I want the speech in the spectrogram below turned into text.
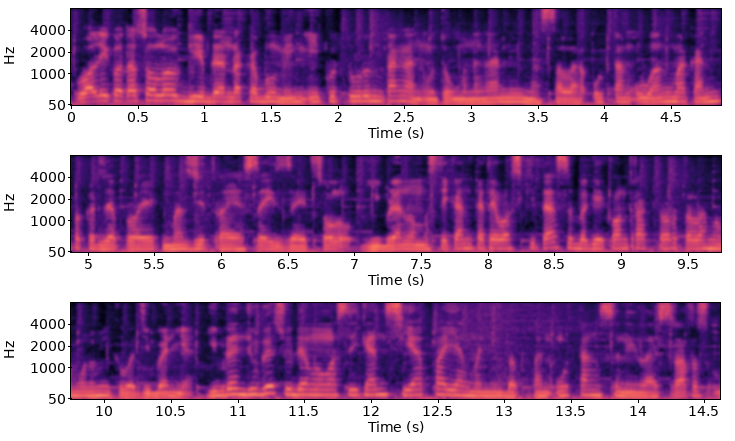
Wali Kota Solo Gibran Rakabuming ikut turun tangan untuk menangani masalah utang uang makan pekerja proyek Masjid Raya Said Zaid Solo. Gibran memastikan PT Waskita sebagai kontraktor telah memenuhi kewajibannya. Gibran juga sudah memastikan siapa yang menyebabkan utang senilai 145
